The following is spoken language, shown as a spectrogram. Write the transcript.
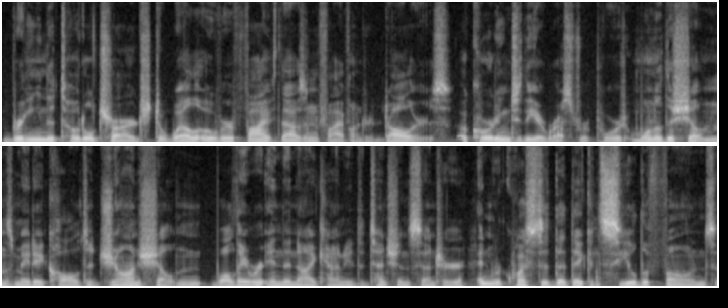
bringing the total charge to well over $5,500. According to the arrest report, one of the Sheltons made a call to John Shelton while they were in the Nye County Detention Center and requested that they conceal the phones,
